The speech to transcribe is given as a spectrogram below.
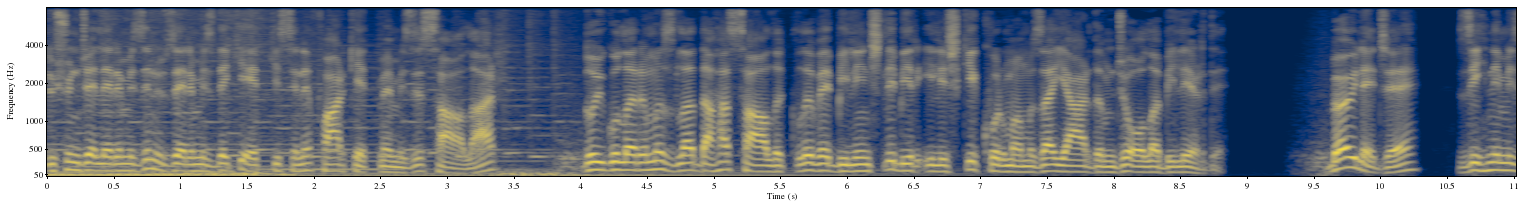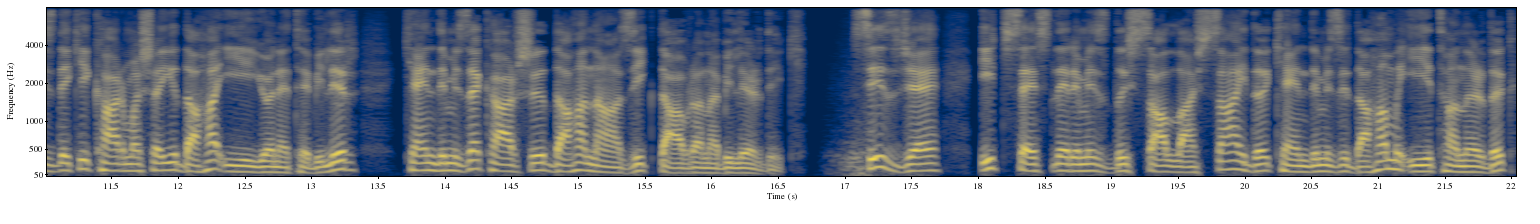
düşüncelerimizin üzerimizdeki etkisini fark etmemizi sağlar, duygularımızla daha sağlıklı ve bilinçli bir ilişki kurmamıza yardımcı olabilirdi. Böylece, zihnimizdeki karmaşayı daha iyi yönetebilir, kendimize karşı daha nazik davranabilirdik. Sizce iç seslerimiz dışsallaşsaydı kendimizi daha mı iyi tanırdık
